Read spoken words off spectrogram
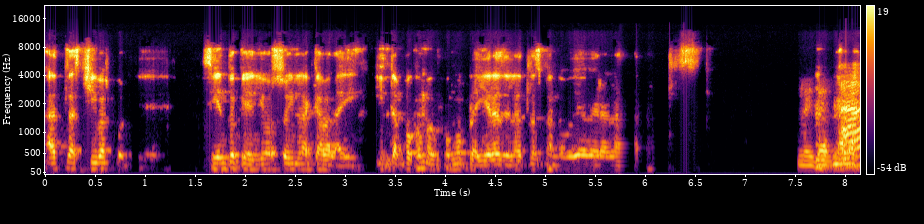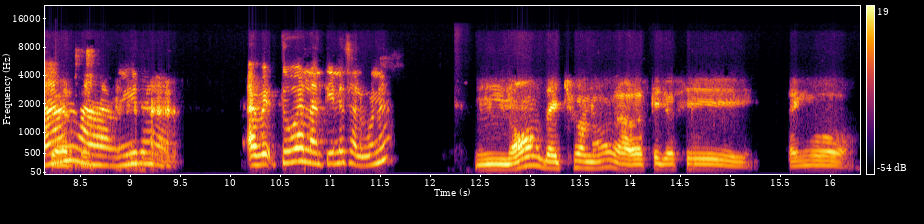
Atlas Chivas porque siento que yo soy la cábala ahí. Y tampoco me pongo playeras del Atlas cuando voy a ver al Atlas. Ah, mira. A ver, ¿tú, Alan, tienes alguna? No, de hecho no. La verdad es que yo sí tengo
